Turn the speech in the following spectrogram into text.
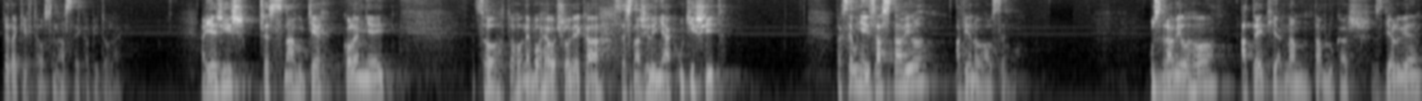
To je taky v té 18. kapitole. A Ježíš přes snahu těch kolem něj, co toho nebohého člověka se snažili nějak utišit, tak se u něj zastavil a věnoval se mu. Uzdravil ho a teď, jak nám tam Lukáš sděluje,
